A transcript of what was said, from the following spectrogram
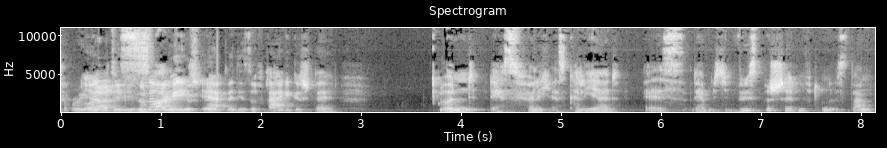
sorry, er hat dir diese sorry, Frage gestellt. Er hat mir diese Frage gestellt. Und der ist völlig eskaliert. Er ist, der hat mich wüst beschimpft und ist dann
